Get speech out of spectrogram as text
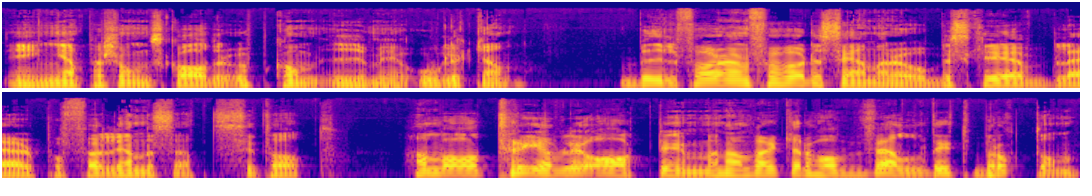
Inga personskador uppkom i och med olyckan. Bilföraren förhörde senare och beskrev Blair på följande sätt, citat. Han var trevlig och artig men han verkade ha väldigt bråttom.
